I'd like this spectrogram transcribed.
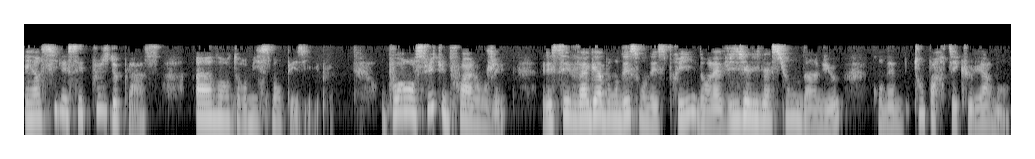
et ainsi laisser plus de place à un endormissement paisible. On pourra ensuite, une fois allongé, laisser vagabonder son esprit dans la visualisation d'un lieu aime tout particulièrement,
